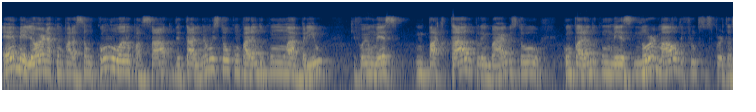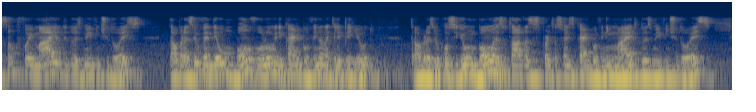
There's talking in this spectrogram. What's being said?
é melhor na comparação com o ano passado. Detalhe, não estou comparando com abril, que foi um mês impactado pelo embargo, estou comparando com um mês normal de fluxo de exportação, que foi maio de 2022. Tá, o Brasil vendeu um bom volume de carne bovina naquele período. Tá? O Brasil conseguiu um bom resultado das exportações de carne bovina em maio de 2022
